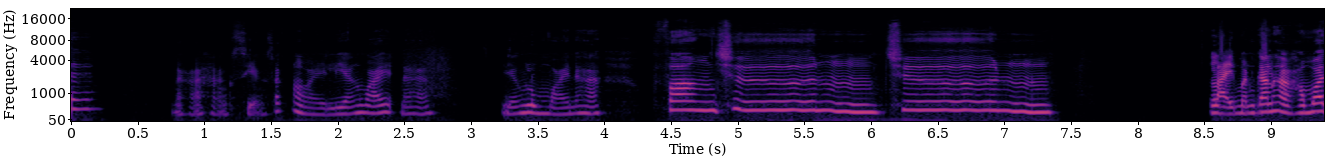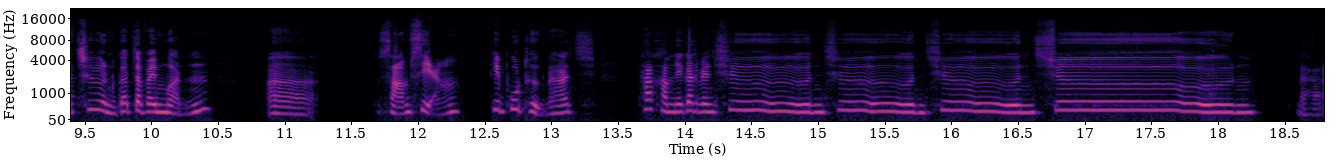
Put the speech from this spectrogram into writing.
งนะคะหางเสียงสักหน่อยเลี้ยงไว้นะคะเลี้ยงลมไว้นะคะ ฟังชื่นชื่นไหลเหมือนกันค่ะคำว่าชื่นก็จะไปเหมือนอ่อสามเสียงที่พูดถึงนะคะ ถ้าคำนี้ก็จะเป็นชื่น ชื่น ชื่น ชื่น นะคะ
